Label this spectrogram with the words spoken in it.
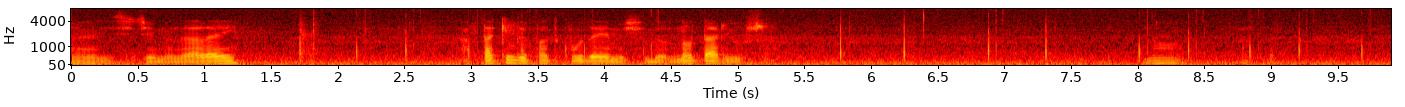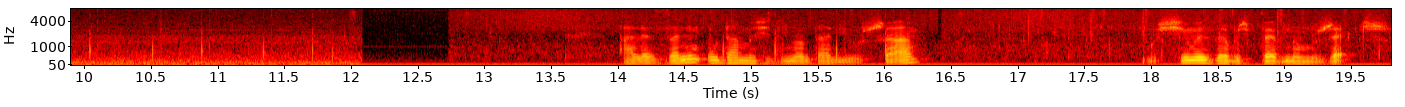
No nic, idziemy dalej. A w takim wypadku udajemy się do notariusza. No. Ale zanim udamy się do notariusza, musimy zrobić pewną rzecz.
